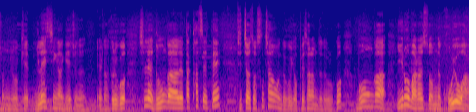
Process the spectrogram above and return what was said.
좀 이렇게 릴레이싱하게 해주는 약간 그리고 실내 누군가를 딱 탔을 때 뒷좌석 승차원도 그렇고 옆에 사람들도 그렇고 뭔가 이로 말할 수 없는 고요함,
